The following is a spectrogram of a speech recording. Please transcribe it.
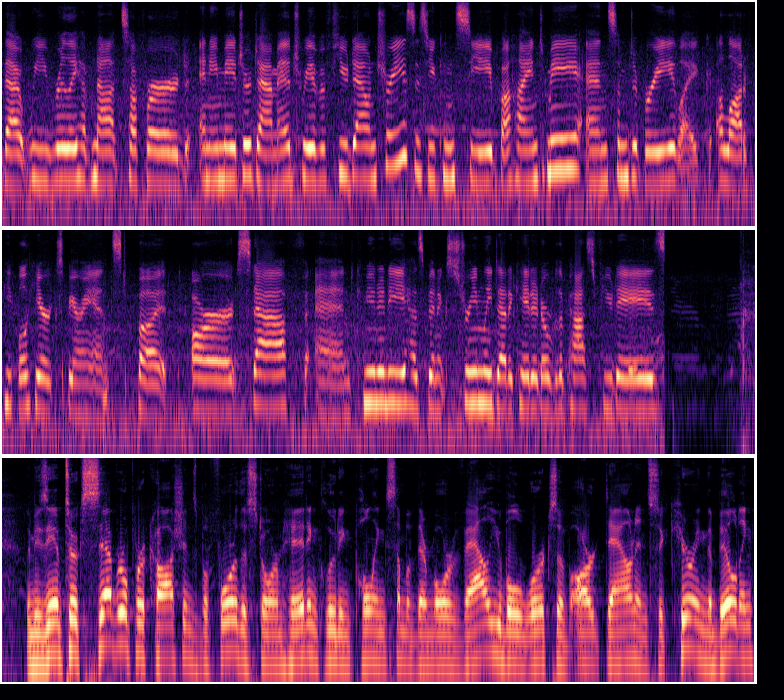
that we really have not suffered any major damage. We have a few down trees, as you can see behind me, and some debris like a lot of people here experienced. But our staff and community has been extremely dedicated over the past few days. The museum took several precautions before the storm hit, including pulling some of their more valuable works of art down and securing the building.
